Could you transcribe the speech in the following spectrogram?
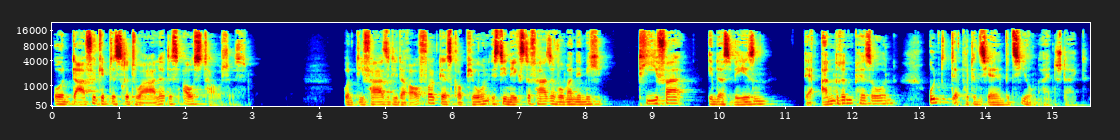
Und dafür gibt es Rituale des Austausches. Und die Phase, die darauf folgt, der Skorpion, ist die nächste Phase, wo man nämlich tiefer in das Wesen der anderen Person und der potenziellen Beziehung einsteigt.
